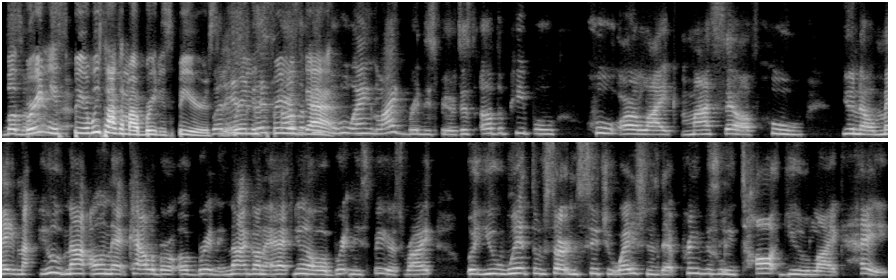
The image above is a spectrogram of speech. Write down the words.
But some of Britney. Spears, we talking about Britney Spears. but it's, Britney it's Spears other got people who ain't like Britney Spears. It's other people who are like myself who you know may not who's not on that caliber of Britney, not gonna act you know a Britney Spears, right? But you went through certain situations that previously taught you like, hey,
